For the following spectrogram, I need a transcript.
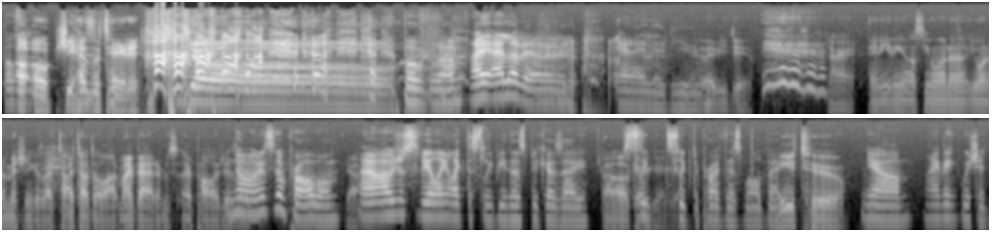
Both Uh of oh, she hesitated. no. Both of them. I, I love it. I love it. And I love you. I love you too. All right. Anything else you wanna you wanna mention? Because I, t- I talked a lot. My bad. I'm s- I apologize. No, I- it's no problem. Yeah. I, I was just feeling like the sleepiness because I oh, okay, sleep okay, okay. sleep deprived as well. But Me too. yeah, I think we should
